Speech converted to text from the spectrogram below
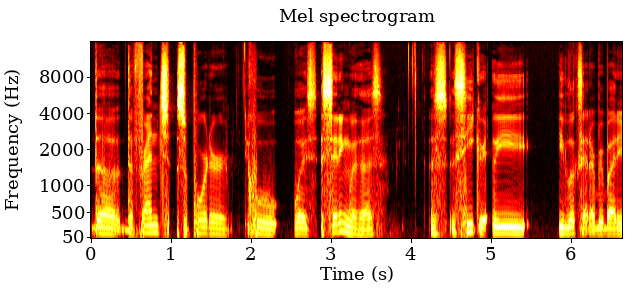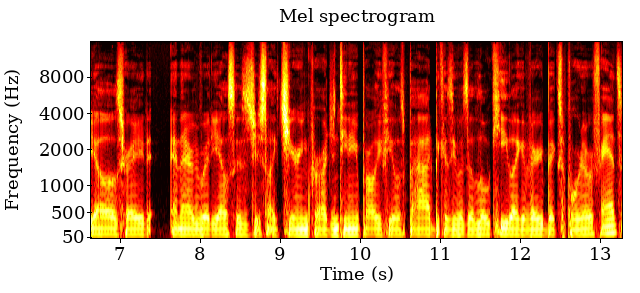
the the French supporter who was sitting with us secretly he looks at everybody else, right? And then everybody else is just like cheering for Argentina. He probably feels bad because he was a low key, like a very big supporter of France.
